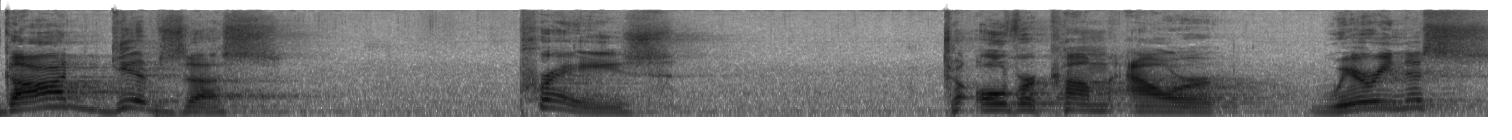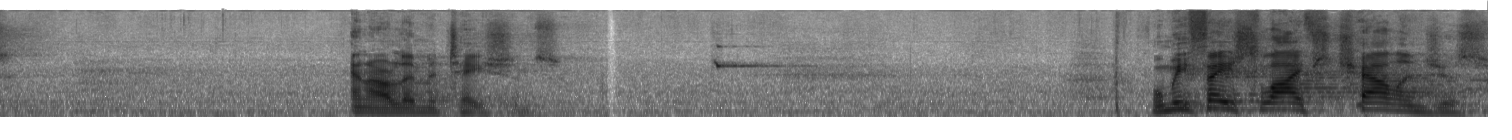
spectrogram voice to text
God gives us praise to overcome our weariness and our limitations. When we face life's challenges,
